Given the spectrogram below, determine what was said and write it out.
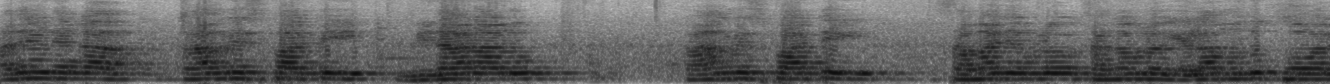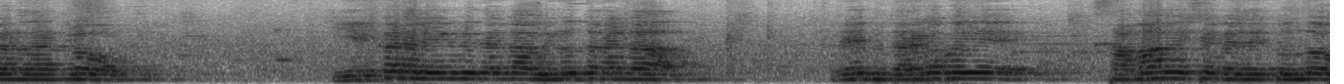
అదేవిధంగా కాంగ్రెస్ పార్టీ విధానాలు కాంగ్రెస్ పార్టీ సమాజంలో సంఘంలో ఎలా ముందుకు పోవాలనే దాంట్లో ఎక్కడ లేని విధంగా వినూతనంగా రేపు జరగబోయే సమావేశం ఏదైతుందో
